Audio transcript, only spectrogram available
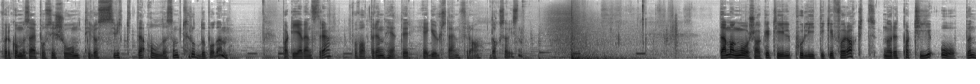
for å komme seg i posisjon til å svikte alle som trodde på dem? Partiet Venstre. Forfatteren heter Hege Ulstein fra Dagsavisen. Det er mange årsaker til politikerforakt når et parti åpent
